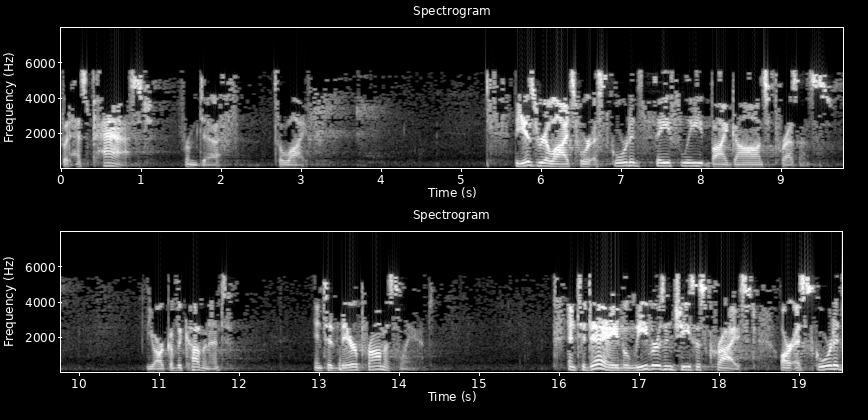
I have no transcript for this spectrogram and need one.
but has passed from death to life. The Israelites were escorted safely by God's presence, the Ark of the Covenant, into their promised land. And today, believers in Jesus Christ are escorted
